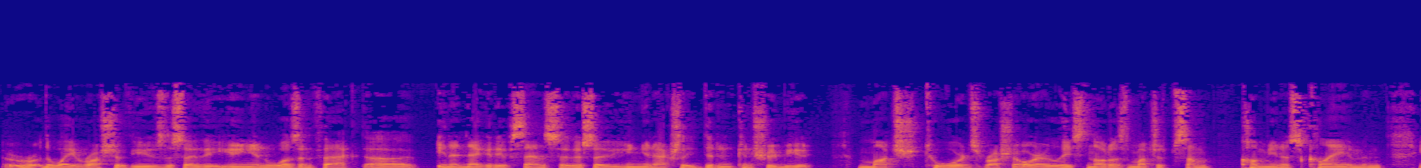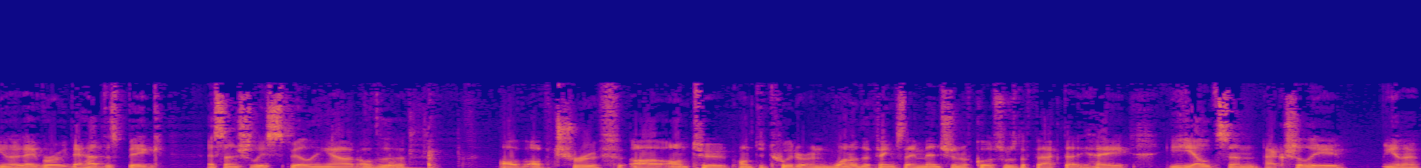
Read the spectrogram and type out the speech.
the way Russia views the Soviet Union was in fact uh, in a negative sense. So the Soviet Union actually didn't contribute much towards Russia, or at least not as much as some communist claim. And you know, they wrote they had this big, essentially spilling out of the of, of truth uh, onto onto Twitter. And one of the things they mentioned, of course, was the fact that hey, Yeltsin actually, you know,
